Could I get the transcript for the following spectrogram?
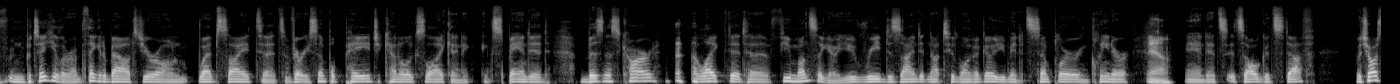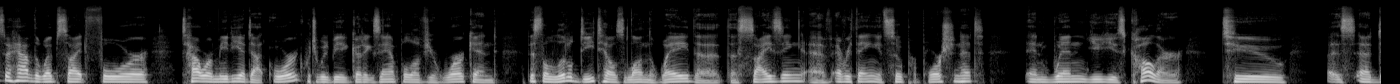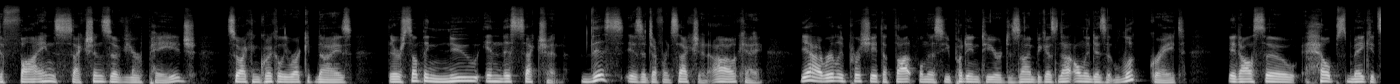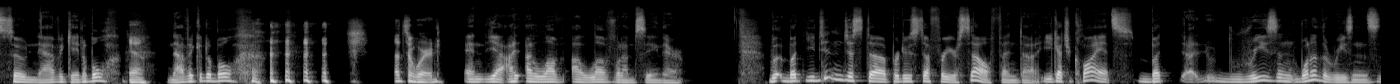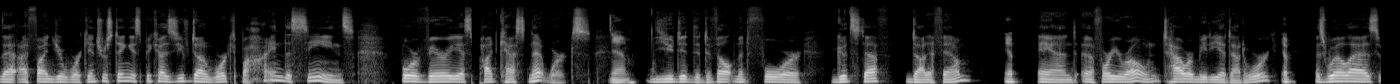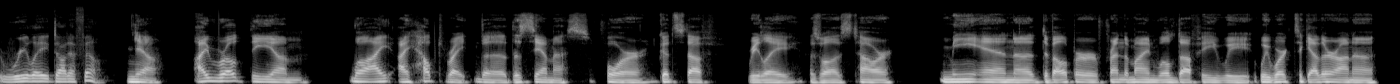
In particular, I'm thinking about your own website. Uh, it's a very simple page. It kind of looks like an expanded business card. I liked it a few months ago. You redesigned it not too long ago. You made it simpler and cleaner Yeah, and it's it's all good stuff. But you also have the website for towermedia.org, which would be a good example of your work and just the little details along the way, the the sizing of everything. It's so proportionate, and when you use color to uh, uh, define sections of your page, so I can quickly recognize there's something new in this section. This is a different section. Oh, okay. Yeah, I really appreciate the thoughtfulness you put into your design because not only does it look great, it also helps make it so navigatable. Yeah. Navigatable. that's a word. and yeah, I, I love I love what I'm seeing there. But but you didn't just uh, produce stuff for yourself, and uh, you got your clients. But uh, reason one of the reasons that I find your work interesting is because you've done work behind the scenes for various podcast networks. Yeah. You did the development for goodstuff.fm. And uh, for your own, towermedia.org. Yep. As well as relay.fm. Yeah. I wrote the um well I I helped write the the CMS for Good Stuff Relay as well as Tower. Me and a developer friend of mine, Will Duffy, we we worked together on a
